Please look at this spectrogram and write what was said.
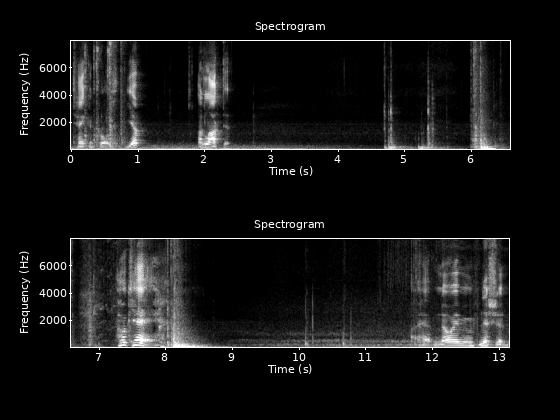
tank controls. Yep. Unlocked it. Okay. I have no ammunition.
